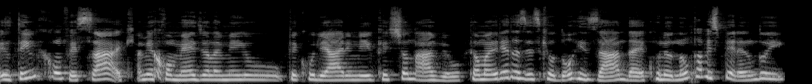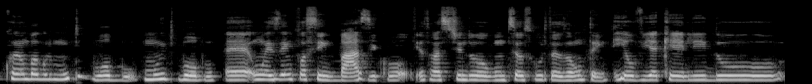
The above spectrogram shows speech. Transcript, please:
Eu tenho que confessar que a minha comédia ela é meio peculiar e meio questionável. Então a maioria das vezes que eu dou risada é quando eu não tava esperando e quando é um bagulho muito bobo, muito bobo. É um exemplo assim básico. Eu tava assistindo algum de seus curtas ontem e eu vi aquele do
